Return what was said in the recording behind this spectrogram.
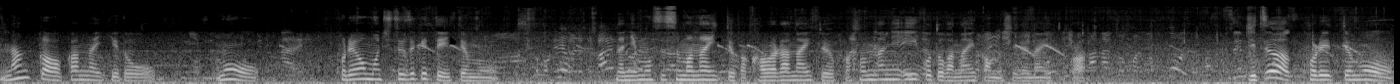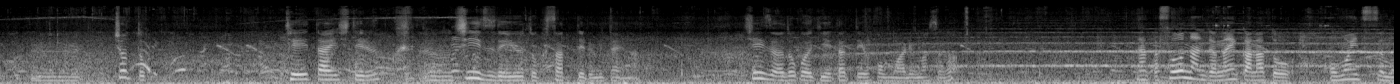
なんかわかんないけどもうこれを持ち続けていても何も進まないっていうか変わらないというかそんなにいいことがないかもしれないとか。実はこれってもううんちょっと停滞してる、うん、チーズでいうと腐ってるみたいな。チーズはどこへ消えたっていう本もありますが。なんかそうなんじゃないかなと思いつつも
